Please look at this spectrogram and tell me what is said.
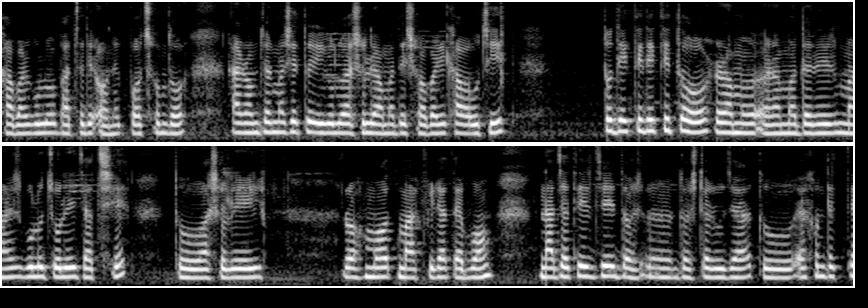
খাবারগুলো বাচ্চাদের অনেক পছন্দ। আর রমজান মাসে তো এগুলো আসলে আমাদের সবারই খাওয়া উচিত। তো দেখতে দেখতে তো রামাদানের মাসগুলো চলেই যাচ্ছে। তো আসলে রহমত, মাগফিরাত এবং নাজাতের যে দশ, দশটা রোজা, তো এখন দেখতে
